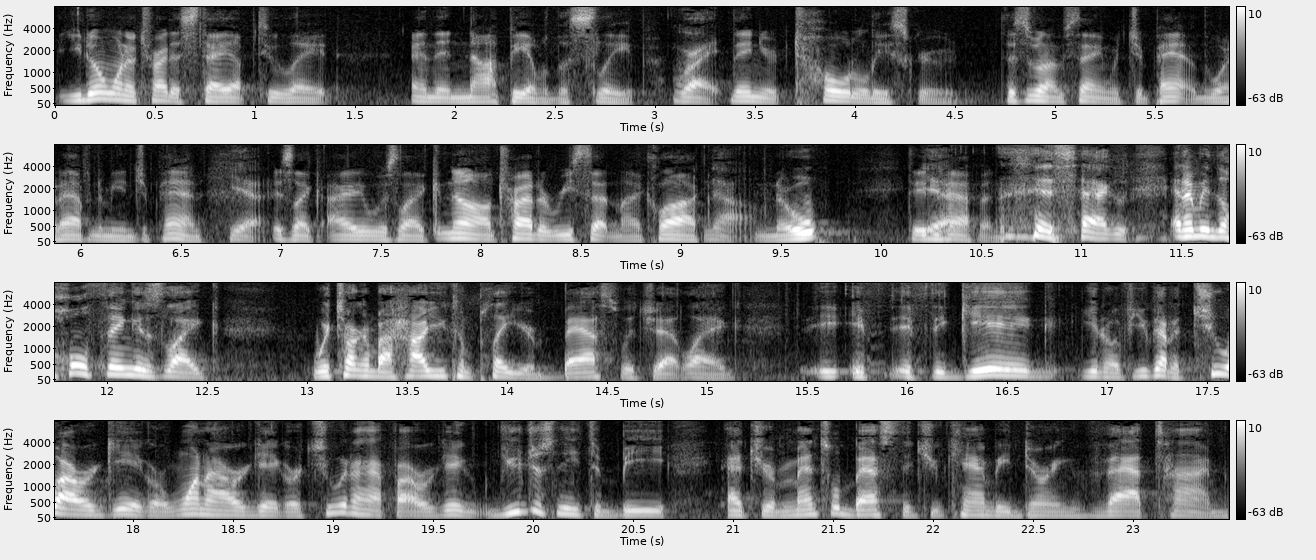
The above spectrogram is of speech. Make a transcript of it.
you don't want to try to stay up too late and then not be able to sleep. Right. Then you're totally screwed. This is what I'm saying with Japan. What happened to me in Japan? Yeah. Is like I was like, no, I'll try to reset my clock. No. Nope. Didn't Yeah, happen. exactly. And I mean, the whole thing is like we're talking about how you can play your best with jet lag. If if the gig, you know, if you got a two hour gig or one hour gig or two and a half hour gig, you just need to be at your mental best that you can be during that time.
